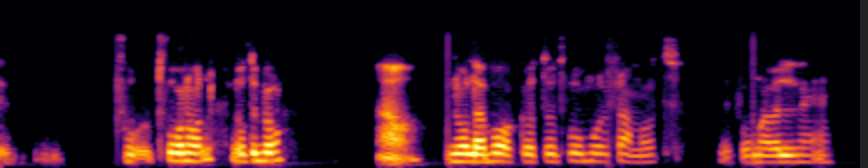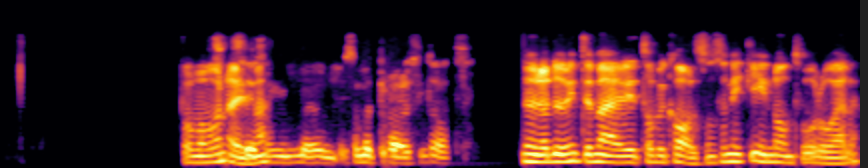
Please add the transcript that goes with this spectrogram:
eh, två- 2-0 låter bra. Ja, Nolla bakåt och två mål framåt. Det får man väl eh, får man vara nöjd med. som, som ett bra resultat. Nu när du inte är med, är det Tobbe Karlsson som nickar in de två då, eller?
